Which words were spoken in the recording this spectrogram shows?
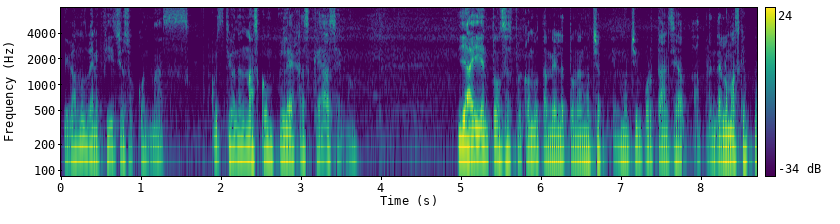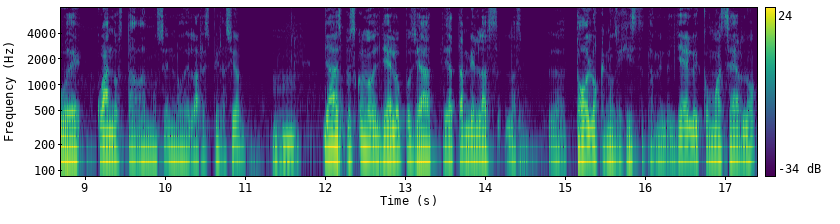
digamos, beneficios o con más cuestiones más complejas que hace, ¿no? Y ahí entonces fue cuando también le tomé mucha, mucha importancia aprender lo más que pude cuando estábamos en lo de la respiración. Ya después con lo del hielo, pues ya, ya también las, las, todo lo que nos dijiste también del hielo y cómo hacerlo,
